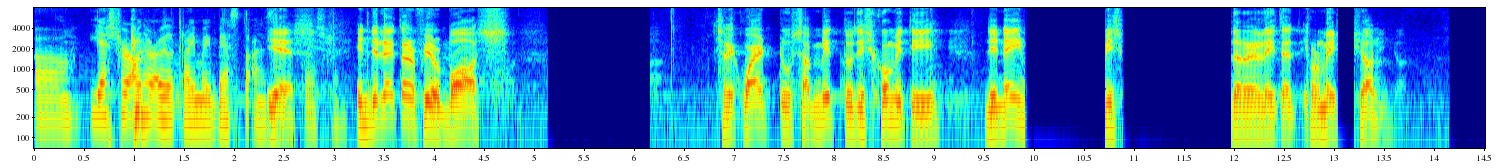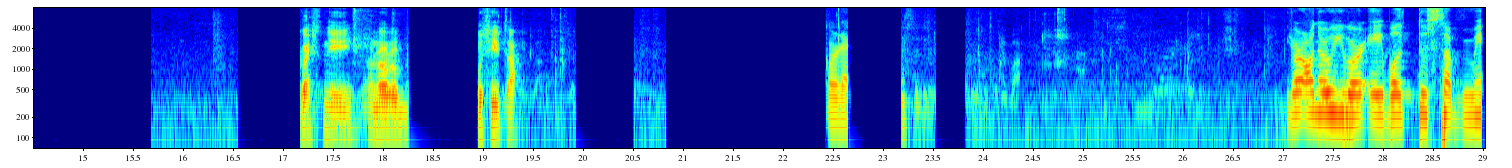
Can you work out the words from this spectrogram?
Uh, yes, Your Honor, I will try my best to answer Yes. the question. In the letter of your boss, it's required to submit to this committee the name is the related information. Request ni Honorable Busita. Correct. Your Honor, we were able to submit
